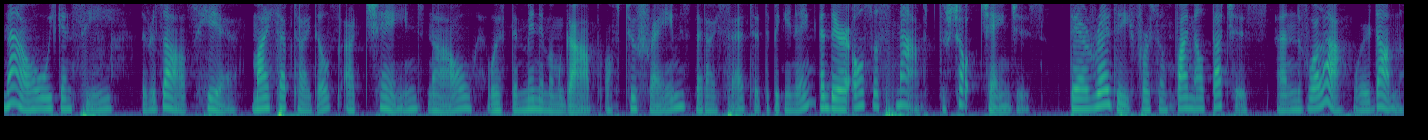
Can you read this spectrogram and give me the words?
Now we can see the results here. My subtitles are chained now with the minimum gap of two frames that I set at the beginning and they're also snapped to shot changes. They're ready for some final touches and voila, we're done.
